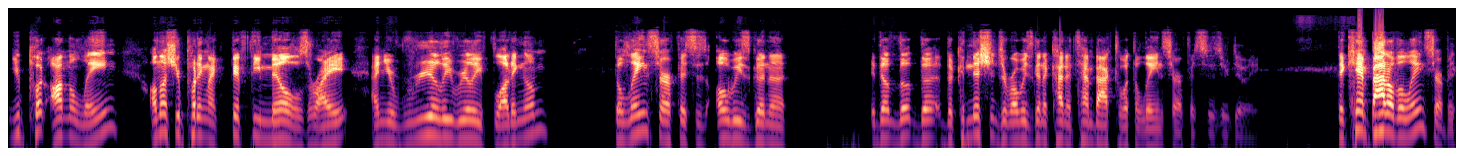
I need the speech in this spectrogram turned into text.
you put on the lane unless you're putting like 50 mils right and you're really really flooding them the lane surface is always gonna the the the, the conditions are always gonna kind of tend back to what the lane surfaces are doing they can't battle the lane surface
